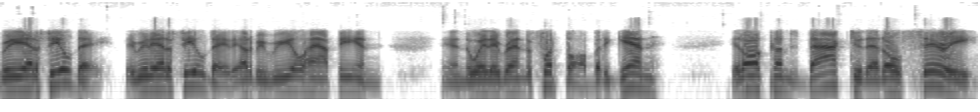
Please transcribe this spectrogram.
really had a field day. They really had a field day. They ought to be real happy and and the way they ran the football. But again, it all comes back to that old theory:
